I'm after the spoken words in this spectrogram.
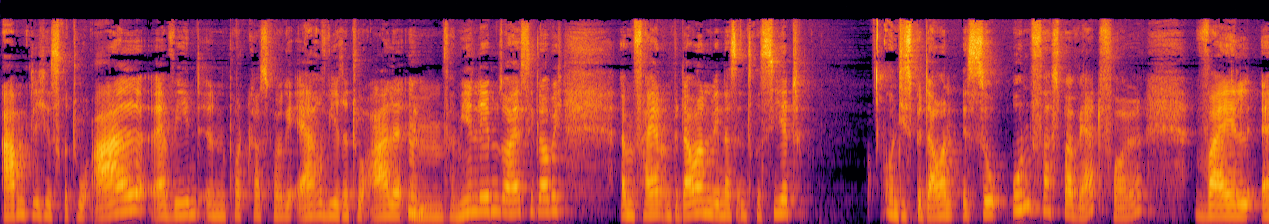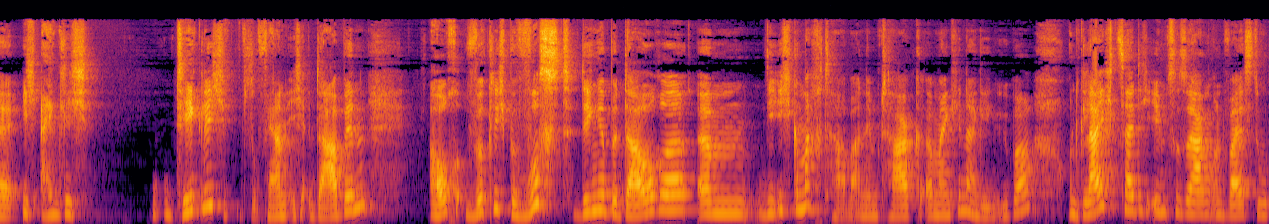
abendliches Ritual, erwähnt in Podcast-Folge R wie Rituale mhm. im Familienleben, so heißt sie, glaube ich. Ähm, Feiern und Bedauern, wen das interessiert, und dieses Bedauern ist so unfassbar wertvoll, weil äh, ich eigentlich täglich, sofern ich da bin, auch wirklich bewusst Dinge bedauere, ähm, die ich gemacht habe an dem Tag äh, meinen Kindern gegenüber. Und gleichzeitig eben zu sagen, und weißt du,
